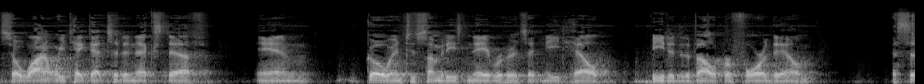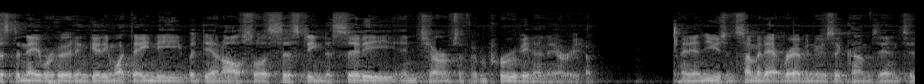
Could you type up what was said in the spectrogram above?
So why don't we take that to the next step and go into some of these neighborhoods that need help, be the developer for them, assist the neighborhood in getting what they need, but then also assisting the city in terms of improving an area. And then using some of that revenues that comes in to,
